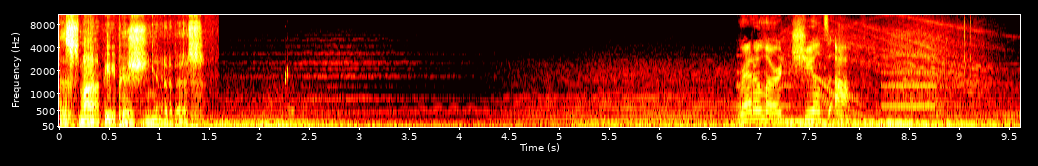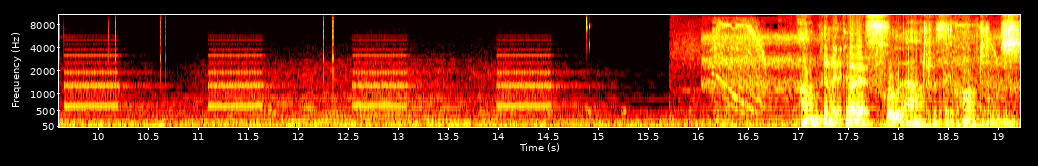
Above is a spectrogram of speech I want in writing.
This might be pushing it a bit. Red alert, shields up. I'm gonna go full out with the quantums.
